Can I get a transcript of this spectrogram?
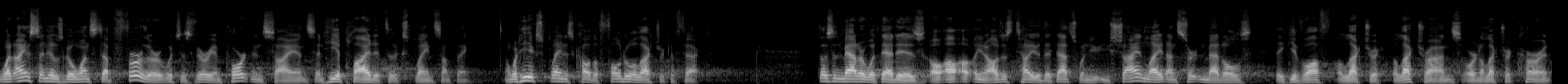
what Einstein did was go one step further, which is very important in science, and he applied it to explain something. And what he explained is called the photoelectric effect. Doesn't matter what that is. I'll, I'll, you know, I'll just tell you that that's when you, you shine light on certain metals, they give off electric electrons or an electric current.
